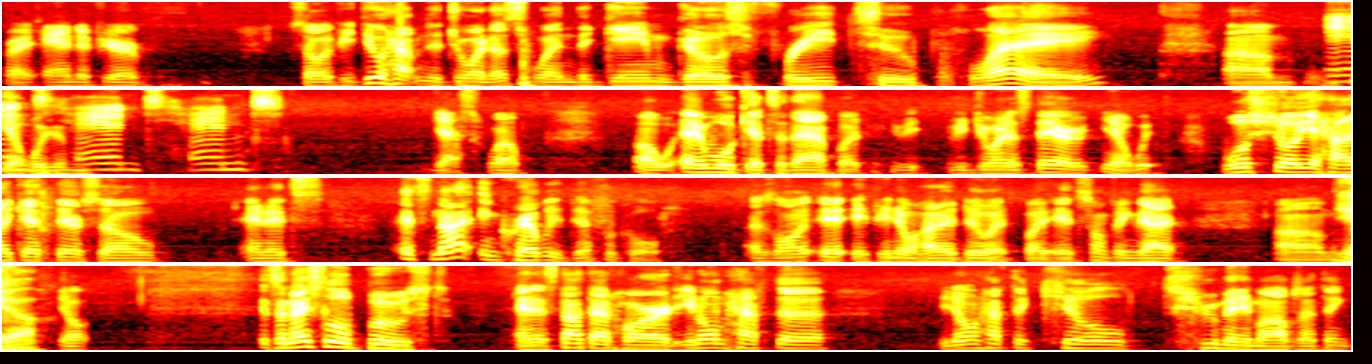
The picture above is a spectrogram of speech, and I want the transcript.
Right, and if you're, so if you do happen to join us when the game goes free to play, um, you know, hint, hint. yes, well, oh, and we'll get to that. But if you, join us there, you know, we, we'll show you how to get there. So, and it's it's not incredibly difficult as long if you know how to do it. But it's something that, um, Yeah. you know, it's a nice little boost, and it's not that hard. You don't have to, you don't have to kill too many mobs. I think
